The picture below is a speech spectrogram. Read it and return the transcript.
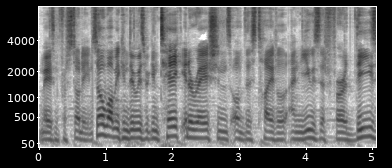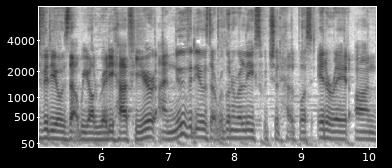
Amazing for studying. So what we can do is we can take iterations of this title and use it for these videos that we already have here and new videos that we're going to release which should help us iterate on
